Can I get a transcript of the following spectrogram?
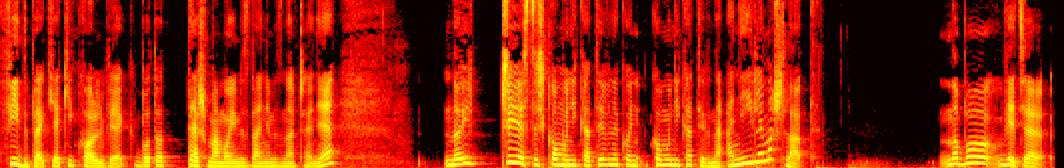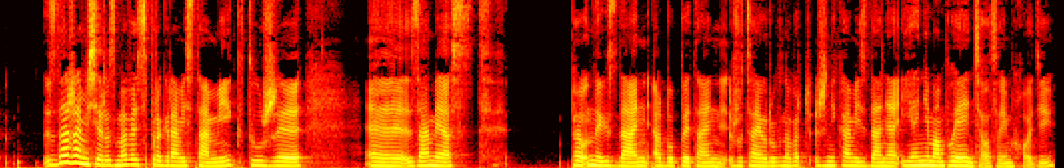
feedback jakikolwiek, bo to też ma moim zdaniem znaczenie. No i czy jesteś komunikatywny, komunikatywna, a nie ile masz lat? No bo wiecie, zdarza mi się rozmawiać z programistami, którzy e, zamiast pełnych zdań albo pytań rzucają równoważnikami zdania i ja nie mam pojęcia o co im chodzi.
